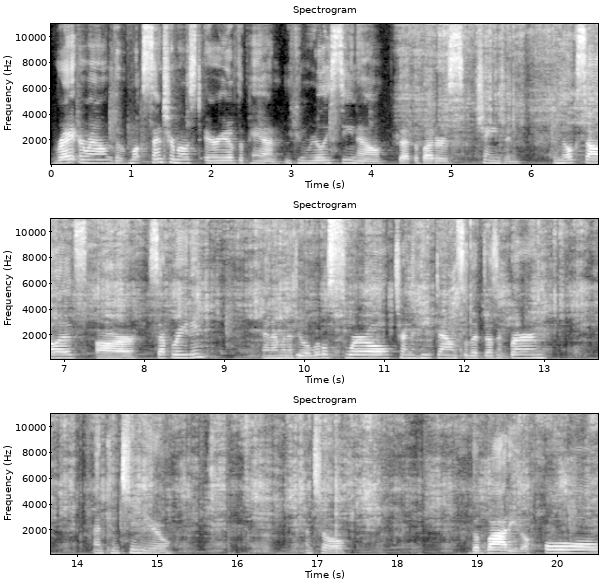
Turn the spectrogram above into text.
Right around the centermost area of the pan, you can really see now that the butter's changing. The milk solids are separating and I'm gonna do a little swirl, turn the heat down so that it doesn't burn, and continue until the body, the whole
